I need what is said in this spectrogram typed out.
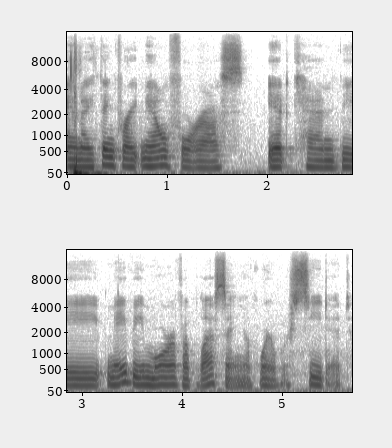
And I think right now for us, it can be maybe more of a blessing of where we're seated.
